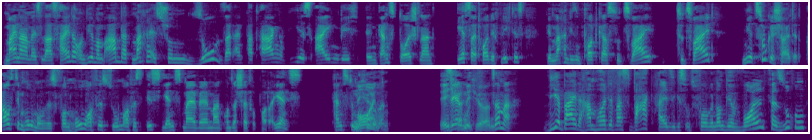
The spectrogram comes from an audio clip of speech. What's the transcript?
Mein Name ist Lars Heider und wir beim Abendblatt machen es schon so seit ein paar Tagen, wie es eigentlich in ganz Deutschland erst seit heute Pflicht ist. Wir machen diesen Podcast zu zwei, zu zweit. Mir zugeschaltet aus dem Homeoffice, von Homeoffice zu Homeoffice, ist Jens Meyer-Wellmann, unser Chefreporter. Jens, kannst du mich Moin. hören? Ich Sehr kann gut. nicht hören. Sag mal, wir beide haben heute was Waghalsiges uns vorgenommen. Wir wollen versuchen,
